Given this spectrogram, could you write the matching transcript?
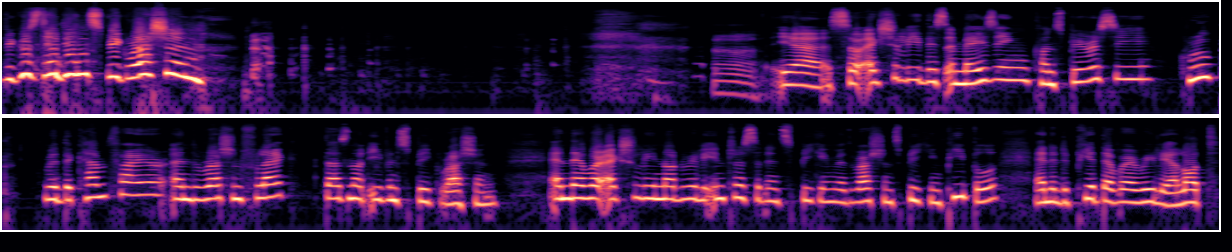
Because they didn't speak Russian. Uh, yeah, so actually, this amazing conspiracy group with the campfire and the Russian flag does not even speak Russian. And they were actually not really interested in speaking with Russian speaking people. And it appeared there were really a lot.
